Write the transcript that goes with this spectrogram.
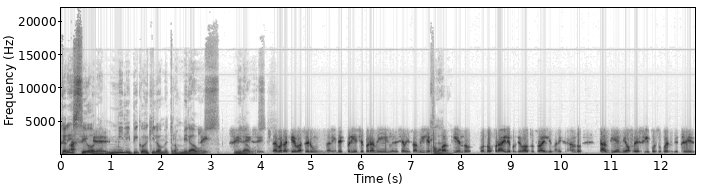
13 horas, mil y pico de kilómetros, mirá vos. Sí, sí, La verdad que va a ser una linda experiencia para mí, le decía a mi familia, compartiendo con dos frailes, porque va otro fraile manejando. También me ofrecí, por supuesto, que también,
